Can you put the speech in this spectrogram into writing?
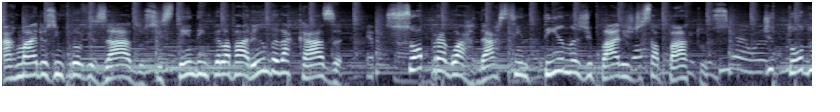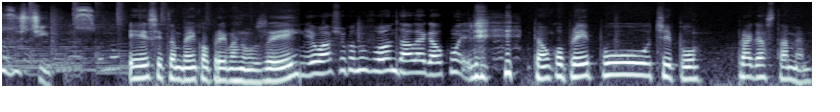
Armários improvisados se estendem pela varanda da casa, só para guardar centenas de pares de sapatos, de todos os tipos. Esse também comprei, mas não usei. Eu acho que eu não vou andar legal com ele. Então comprei por, tipo, para gastar mesmo.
